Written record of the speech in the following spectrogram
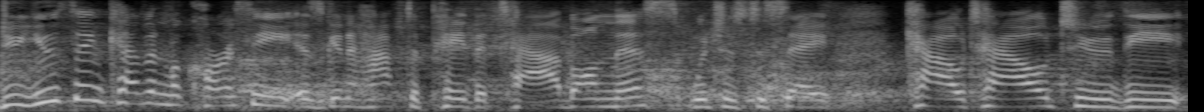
Do you think Kevin McCarthy is going to have to pay the tab on this, which is to say, kowtow to the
